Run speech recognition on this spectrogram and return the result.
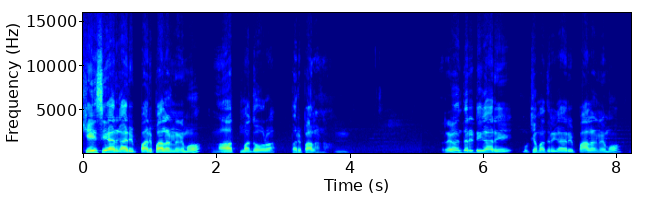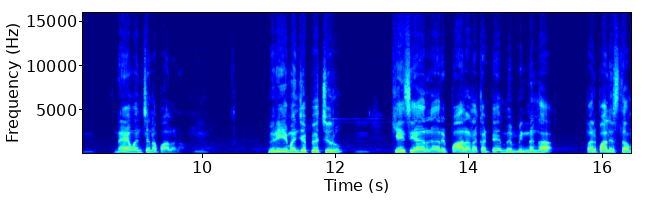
కేసీఆర్ గారి పరిపాలన ఏమో ఆత్మగౌరవ పరిపాలన. రేవంత్ రెడ్డి గారి ముఖ్యమంత్రి గారి పాలన ఏమో నయవంచన పాలన. మీరు ఏమని చెప్పి వచ్చారు? కేసీఆర్ గారి పాలన కంటే మేము మిన్నంగా పరిపాలిస్తాం.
